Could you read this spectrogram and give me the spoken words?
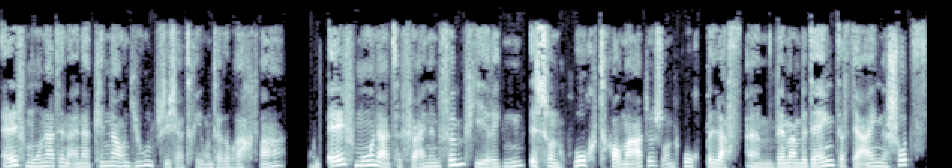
elf Monate in einer Kinder- und Jugendpsychiatrie untergebracht war Und elf Monate für einen Fünfjährigen ist schon hochtraumatisch und hochbelastend. Ähm, wenn man bedenkt, dass der eigene Schutz,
